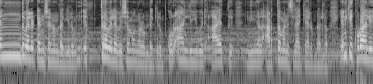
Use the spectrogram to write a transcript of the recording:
എന്ത് വില ടെൻഷൻ ഉണ്ടെങ്കിലും എത്ര വില വിഷമങ്ങളുണ്ടെങ്കിലും ഖുർആാനിലെ ഈ ഒരു ആയത്ത് നിങ്ങൾ അർത്ഥം മനസ്സിലാക്കിയാലുണ്ടല്ലോ എനിക്ക് ഖുർആാനിലെ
